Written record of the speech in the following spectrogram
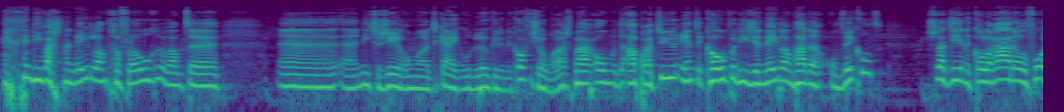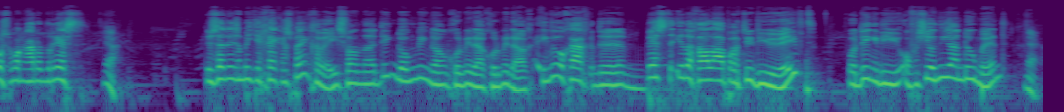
En die was naar Nederland gevlogen. Want eh, niet zozeer om eh, te kijken hoe leuk het in de koffieshop was. Maar om de apparatuur in te kopen die ze in Nederland hadden ontwikkeld. Zodat die in de Colorado voorsprong hadden op de rest. Ja. Dus dat is een beetje een gek gesprek geweest. Van eh, ding dong, ding dong, goedemiddag, goedemiddag. Ik wil graag de beste illegale apparatuur die u heeft. Voor dingen die u officieel niet aan het doen bent. Ja.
